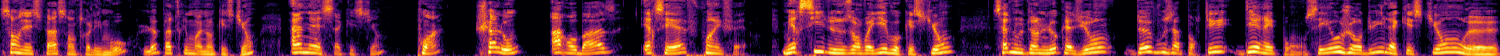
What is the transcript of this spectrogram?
sans espace entre les mots, le patrimoine en question, un S à question, point, chalon, rcf.fr. Merci de nous envoyer vos questions. Ça nous donne l'occasion de vous apporter des réponses. Et aujourd'hui, la question euh,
